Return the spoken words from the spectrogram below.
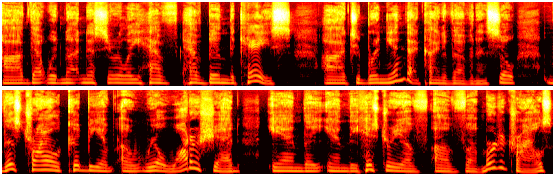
uh, that would not necessarily have, have been the case uh, to bring in that kind of evidence. So this trial could be a, a real watershed in the in the history of of uh, murder trials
